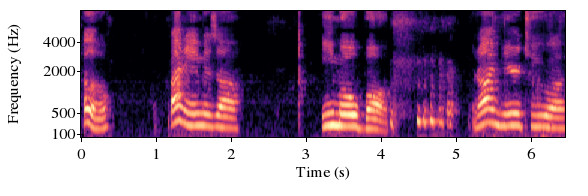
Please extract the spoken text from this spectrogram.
Hello, my name is uh Emo Bob, and I'm here to uh,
